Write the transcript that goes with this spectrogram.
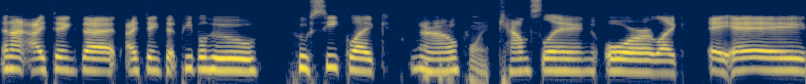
And I, I think that I think that people who who seek like you know Point. counseling or like AA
